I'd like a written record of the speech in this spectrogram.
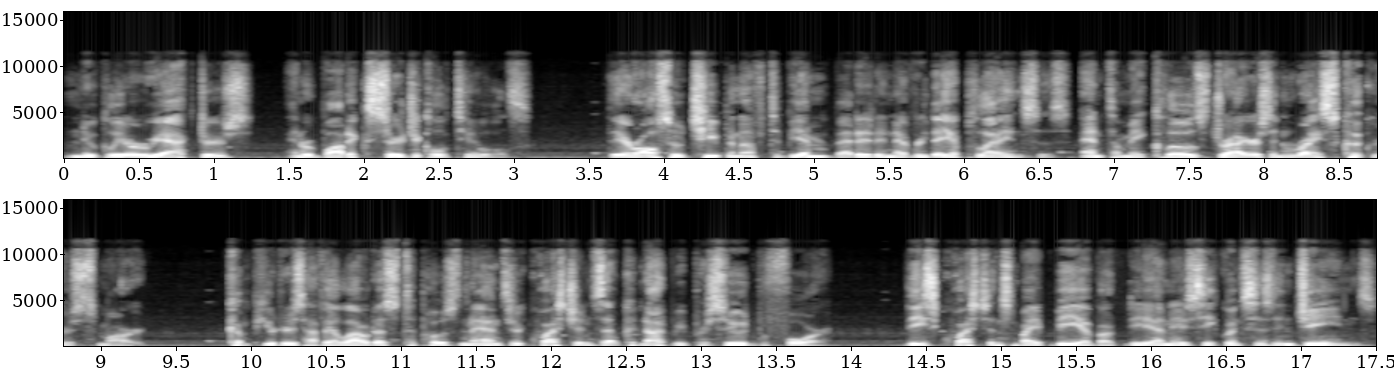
nuclear reactors, and robotic surgical tools. They are also cheap enough to be embedded in everyday appliances and to make clothes dryers and rice cookers smart. Computers have allowed us to pose and answer questions that could not be pursued before. These questions might be about DNA sequences in genes,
